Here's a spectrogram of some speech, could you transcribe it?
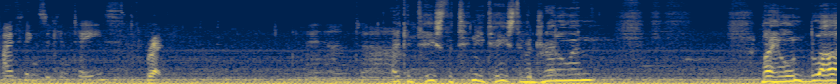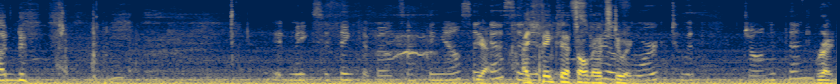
five things you can taste, right. and uh, I can taste the tinny taste of adrenaline. My own blood. Makes you think about something else. I Yeah, guess. I it- think it that's all that's doing. Worked with Jonathan. Right.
